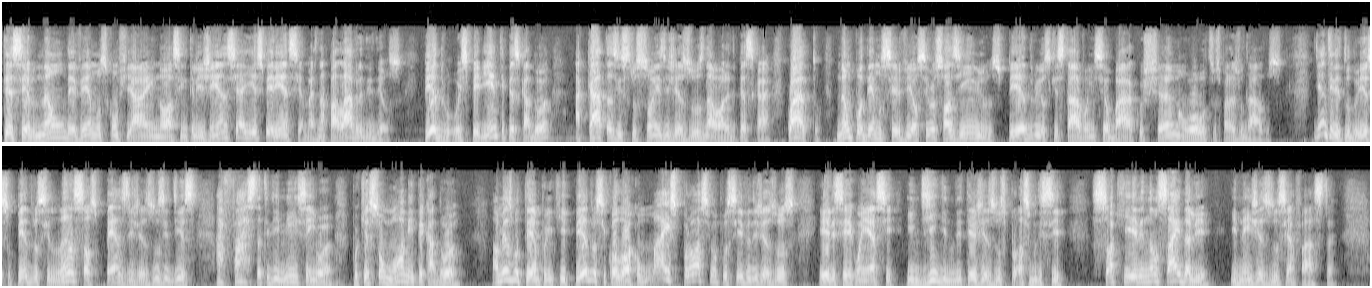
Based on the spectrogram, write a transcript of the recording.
Terceiro, não devemos confiar em nossa inteligência e experiência, mas na palavra de Deus. Pedro, o experiente pescador, acata as instruções de Jesus na hora de pescar. Quarto, não podemos servir ao Senhor sozinhos. Pedro e os que estavam em seu barco chamam outros para ajudá-los. Diante de tudo isso, Pedro se lança aos pés de Jesus e diz: Afasta-te de mim, Senhor, porque sou um homem pecador. Ao mesmo tempo em que Pedro se coloca o mais próximo possível de Jesus, ele se reconhece indigno de ter Jesus próximo de si. Só que ele não sai dali e nem Jesus se afasta.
